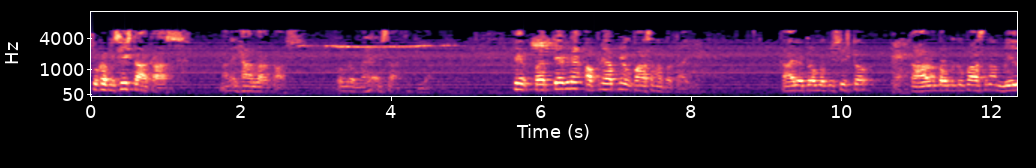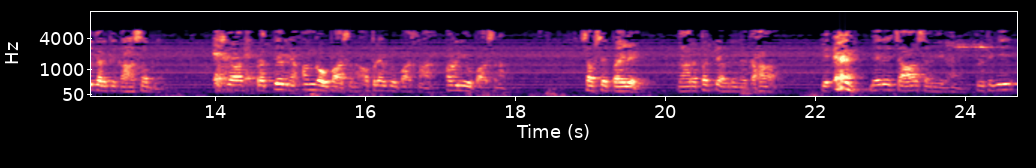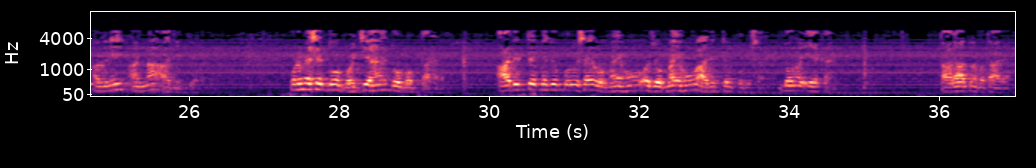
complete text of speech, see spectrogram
सुख विशिष्ट आकाश, माने ह्यार्द आकाश तो ब्रह्म है, ऐसा अर्थ किया। फिर प्रत्येक ने अपने अपने उपासना बताई। कार्य ब्रह्म विशिष्ट, कारण ब्रह्म की उपासना, मिल करके कहा सबने उसके बाद प्रत्येक ने अंग उपासना, अपने अपनी उपासना, अग्नि उपासना। सबसे पहले गारपत्य अग्नि ने कहा कि मेरे चार शरीर हैं, पृथ्वी, अग्नि, अन्ना, आदित्य। उनमें से दो भोज्य हैं, दो भोक्ता है। आदित्य में जो पुरुष है, वो मैं हूँ, और जो मैं हूँ, आदित्य पुरुष है। दोनों एक है। तादात में बताया।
